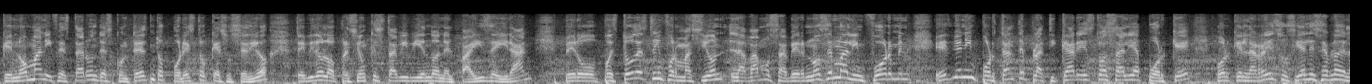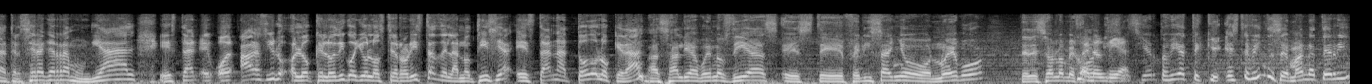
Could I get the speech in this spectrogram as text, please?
que no manifestaron descontento por esto que sucedió debido a la opresión que está viviendo en el país de Irán. Pero pues toda esta información la vamos a ver. No se malinformen. Es bien importante platicar esto, Azalia. ¿Por qué? Porque en las redes sociales se habla de la Tercera Guerra. Están, eh, ahora sí lo, lo que lo digo yo, los terroristas de la noticia están a todo lo que dan. Azalia, buenos días, este, feliz año nuevo, te deseo lo mejor. Buenos días. es cierto, fíjate que este fin de semana, Terry,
